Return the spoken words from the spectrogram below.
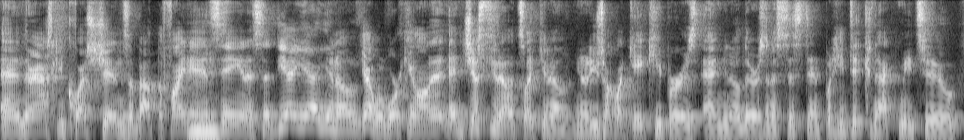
and they're asking questions about the financing. Mm-hmm. And i said yeah yeah you know yeah we're working on it. And just you know it's like you know you know you talk about gatekeepers and you know there's an assistant but he did connect me to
